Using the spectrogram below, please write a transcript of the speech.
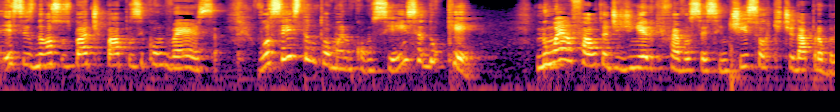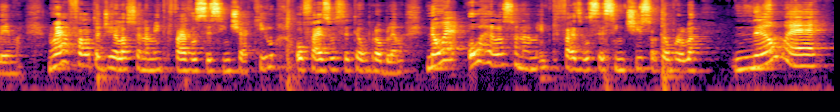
esses nossos bate-papos e conversa. Vocês estão tomando consciência do quê? Não é a falta de dinheiro que faz você sentir isso ou que te dá problema. Não é a falta de relacionamento que faz você sentir aquilo ou faz você ter um problema. Não é o relacionamento que faz você sentir isso ou ter um problema. Não é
